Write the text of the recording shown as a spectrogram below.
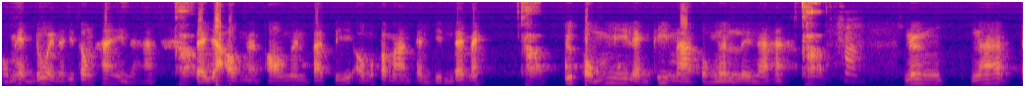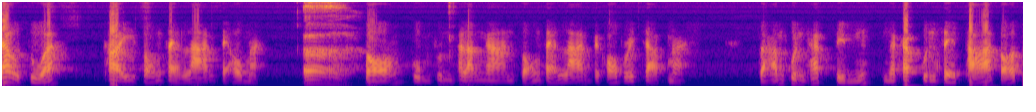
ผมเห็นด้วยนะที่ต้องให้นะฮะครับแต่อย่าเอาเงินเอาเงินภาษีเอางบประมาณแผ่นดินได้ไหมครับคือผมมีแหล่งที่มาของเงินเลยนะฮะครับค่ะหนึ่งนะฮะเจ้าสัวไทยสองแสนล้านไปเอามาเออสองกลุ่มทุนพลังงานสองแสนล้านไปขอบริจาคมา สามคุณทักษิณนะครับ คุณเศรษฐาสส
